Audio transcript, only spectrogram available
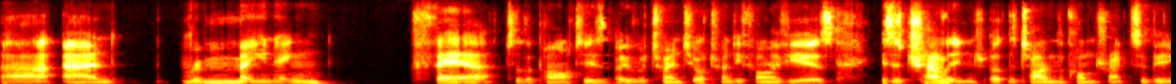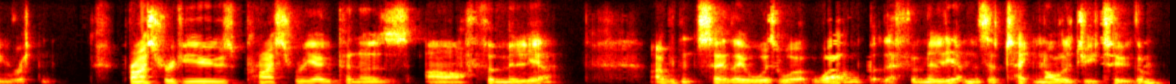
Uh, and remaining fair to the parties over 20 or 25 years is a challenge at the time the contracts are being written. Price reviews, price reopeners are familiar. I wouldn't say they always work well, but they're familiar and there's a technology to them.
